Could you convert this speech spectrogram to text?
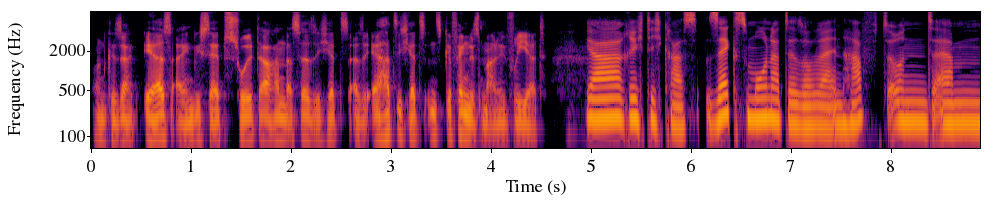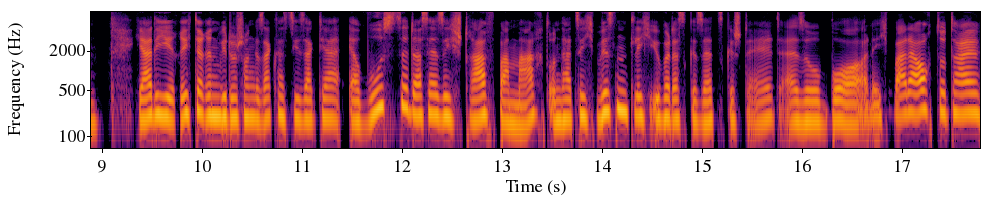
und gesagt, er ist eigentlich selbst schuld daran, dass er sich jetzt, also er hat sich jetzt ins Gefängnis manövriert. Ja, richtig krass. Sechs Monate soll er in Haft. Und ähm, ja, die Richterin, wie du schon gesagt hast, die sagt ja, er wusste, dass er sich strafbar macht und hat sich wissentlich über das Gesetz gestellt. Also, boah, ich war da auch total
